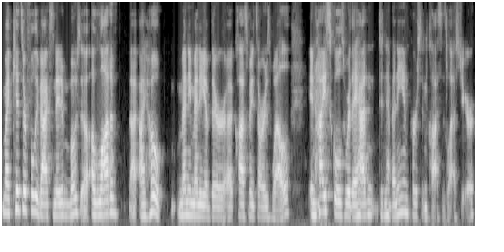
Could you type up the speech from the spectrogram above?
my kids are fully vaccinated. Most a lot of I hope many many of their uh, classmates are as well. In high schools where they hadn't didn't have any in person classes last year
